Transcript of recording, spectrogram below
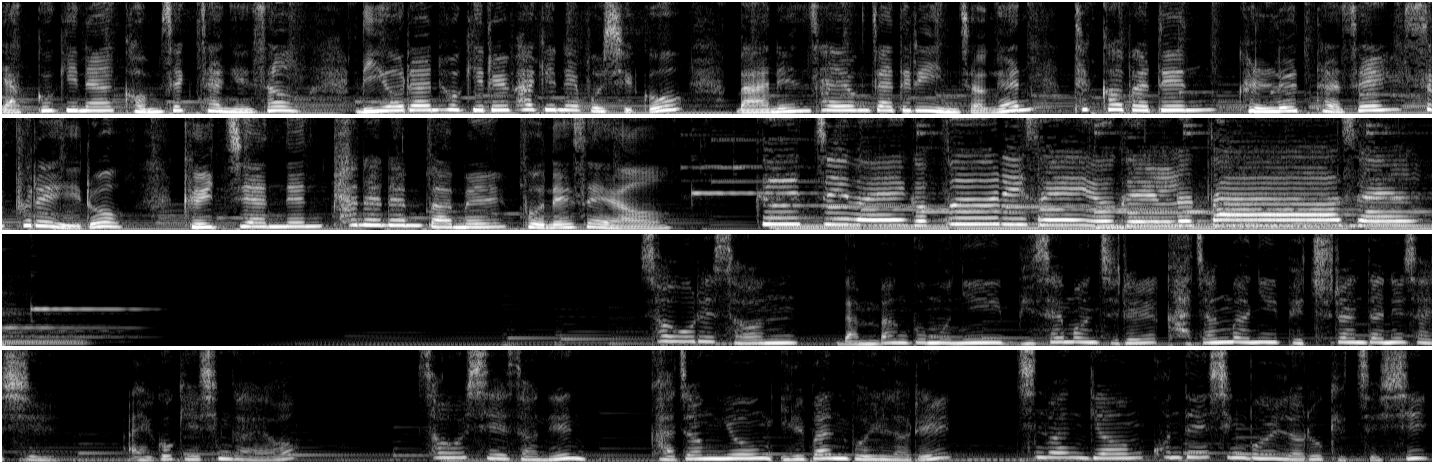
약국이나 검색창에서 리얼한 후기를 확인해 보시고 많은 사용자들이 인정한 특허받은 글루타셀 스프레이로 긁지 않는 편안한 밤을 보내세요. 긁지 말고 뿌리세요 글루타셀 서울에선 난방 부문이 미세먼지를 가장 많이 배출한다는 사실 알고 계신가요? 서울시에서는 가정용 일반 보일러를 친환경 콘덴싱 보일러로 교체 시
